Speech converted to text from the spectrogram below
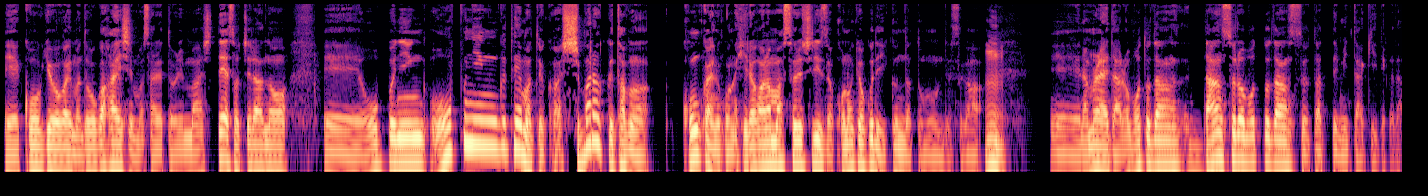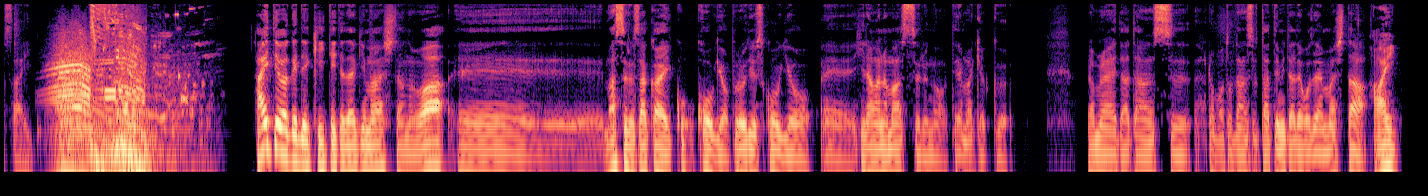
えー、工業が今動画配信もされておりまして、そちらの、えー、オープニング、オープニングテーマというか、しばらく多分、今回のこのひらがなマッスルシリーズはこの曲で行くんだと思うんですが、うん、えー、ラムライダーロボットダン、ダンスロボットダンス歌ってみた、聞いてください。はい、というわけで聞いていただきましたのは、えー、マッスル堺工業、プロデュース工業、えー、ひらがなマッスルのテーマ曲、ラムライダーダンス、ロボットダンス歌ってみたでございました。はい。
